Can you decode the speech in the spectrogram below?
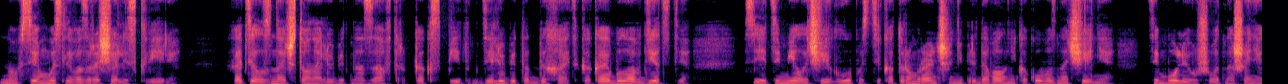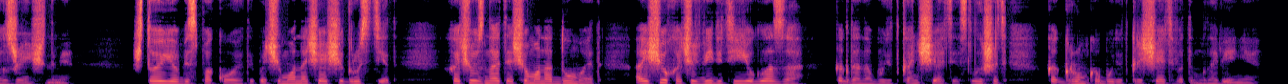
Но все мысли возвращались к Вере. Хотел знать, что она любит на завтрак, как спит, где любит отдыхать, какая была в детстве. Все эти мелочи и глупости, которым раньше не придавал никакого значения, тем более уж в отношениях с женщинами. Что ее беспокоит и почему она чаще грустит. Хочу знать, о чем она думает, а еще хочу видеть ее глаза, когда она будет кончать и слышать, как громко будет кричать в это мгновение.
